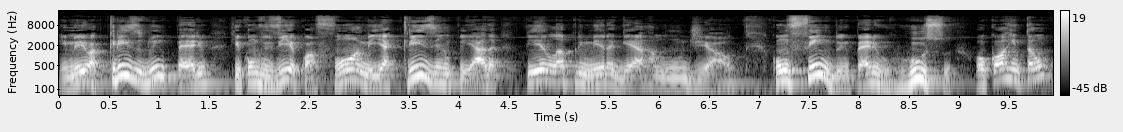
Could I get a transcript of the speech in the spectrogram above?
em meio à crise do Império que convivia com a fome e a crise ampliada pela Primeira Guerra Mundial. Com o fim do Império Russo, ocorre então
